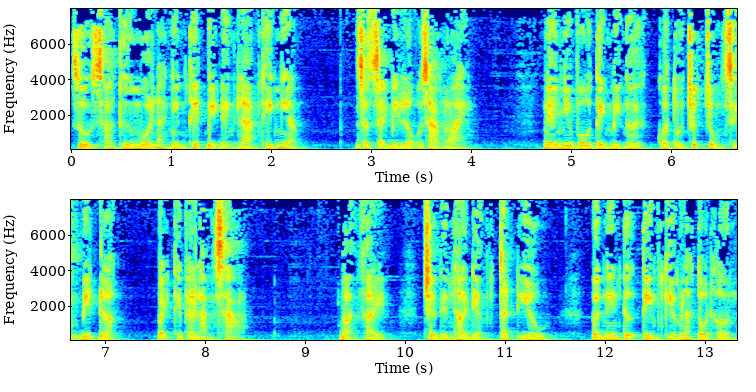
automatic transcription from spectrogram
Dù sao thứ muốn là những thiết bị để làm thí nghiệm, Rất dễ bị lộ ra ngoài. Nếu như vô tình bị người của tổ chức trùng sinh biết được, Vậy thì phải làm sao? Bởi vậy chưa đến thời điểm tất yếu Vẫn nên tự tìm kiếm là tốt hơn.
